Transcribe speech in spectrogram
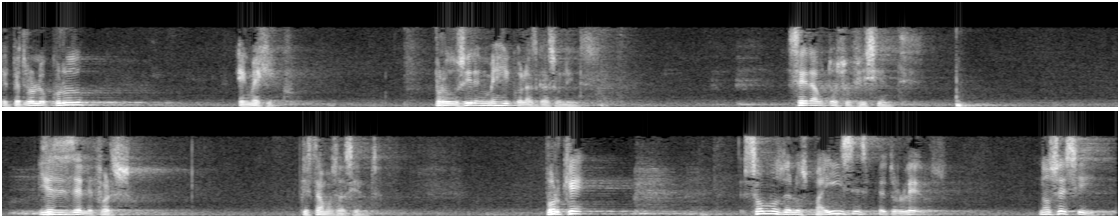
el petróleo crudo, en México, producir en México las gasolinas, ser autosuficientes. Y ese es el esfuerzo que estamos haciendo. Porque somos de los países petroleros, no sé si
